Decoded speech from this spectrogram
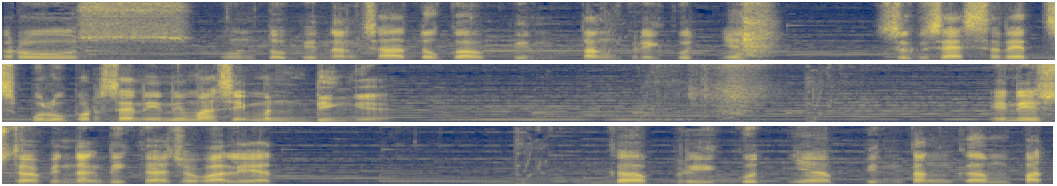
Terus untuk bintang 1 ke bintang berikutnya Sukses rate 10% ini masih mending ya. Ini sudah bintang 3 coba lihat. Ke berikutnya bintang keempat.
